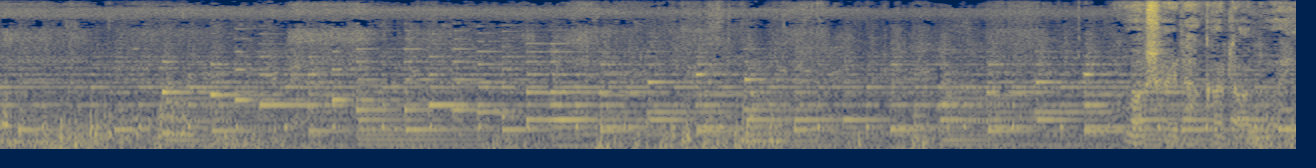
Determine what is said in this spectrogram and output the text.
Thank you. বাসায় ঢাকা ডালবাহী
